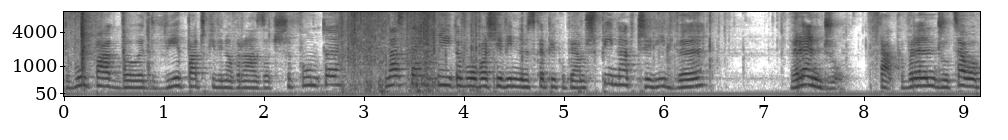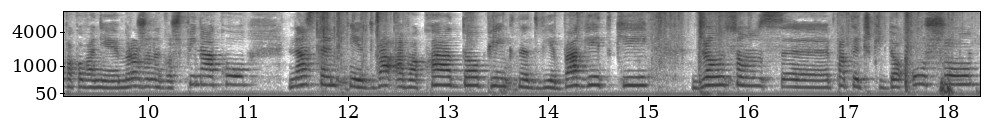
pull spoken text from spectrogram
dwupak, były dwie paczki winogrona za 3 funty. Następnie, i to było właśnie w innym sklepie, kupiłam szpinak, czyli w rędżu. Tak, w całe opakowanie mrożonego szpinaku. Następnie dwa awokado, piękne dwie bagietki, Johnson's e, patyczki do uszu,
